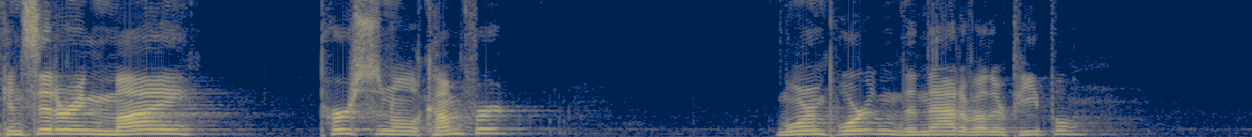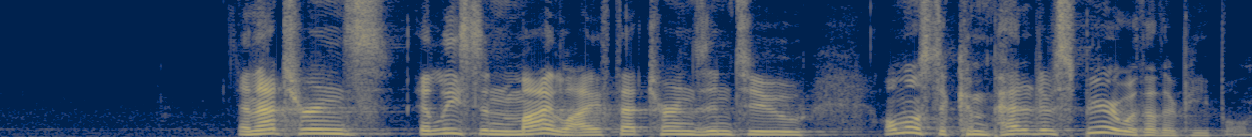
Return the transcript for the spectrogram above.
Considering my personal comfort more important than that of other people. And that turns, at least in my life, that turns into almost a competitive spirit with other people,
